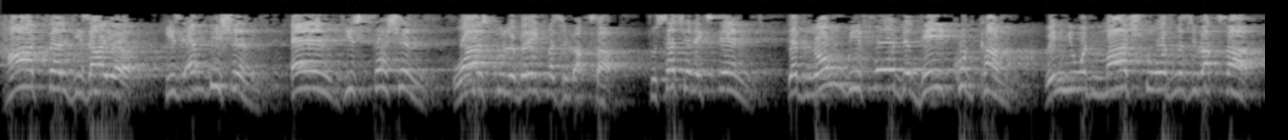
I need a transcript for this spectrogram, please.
heartfelt desire, his ambition and his passion was to liberate Masjid al-Aqsa to such an extent that long before the day could come when he would march towards Masjid al-Aqsa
